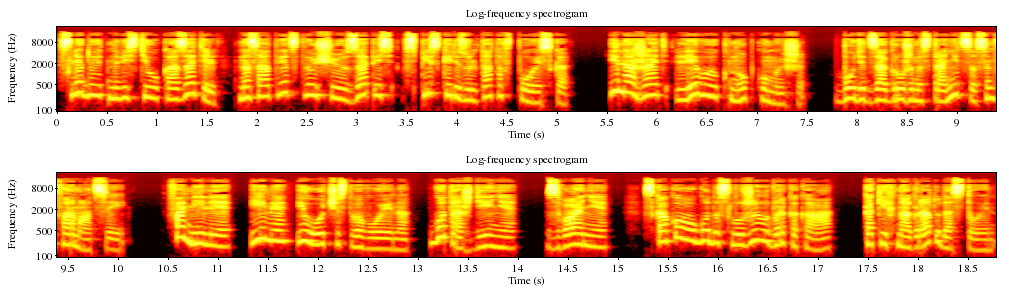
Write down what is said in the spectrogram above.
следует навести указатель на соответствующую запись в списке результатов поиска и нажать левую кнопку мыши. Будет загружена страница с информацией. Фамилия, имя и отчество воина, год рождения, звание, с какого года служил в РККА, каких наград удостоен.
